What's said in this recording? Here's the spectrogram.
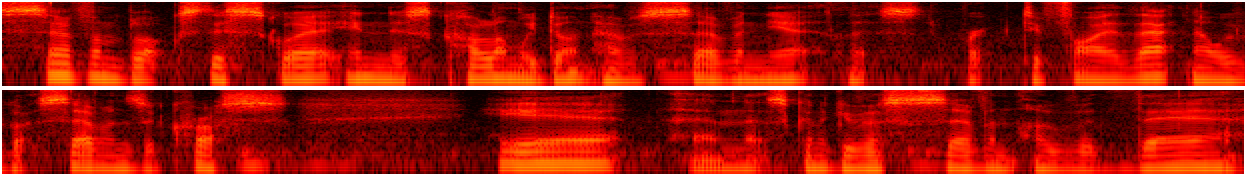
seven blocks this square in this column. We don't have a seven yet. Let's rectify that. Now we've got sevens across here and that's going to give us seven over there.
